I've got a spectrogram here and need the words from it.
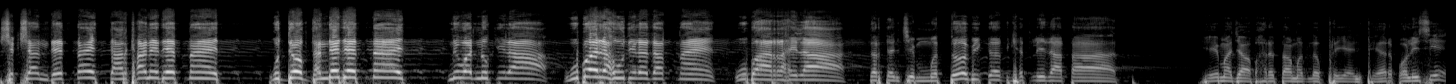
शिक्षण देत नाहीत कारखाने देत नाहीत उद्योग धंदे देत नाहीत निवडणुकीला उभं राहू दिलं जात नाही उभा राहिला तर त्यांची मतं विकत घेतली जातात. हे माझ्या भारतामधलं फ्री अँड फेअर पॉलिसी आहे.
